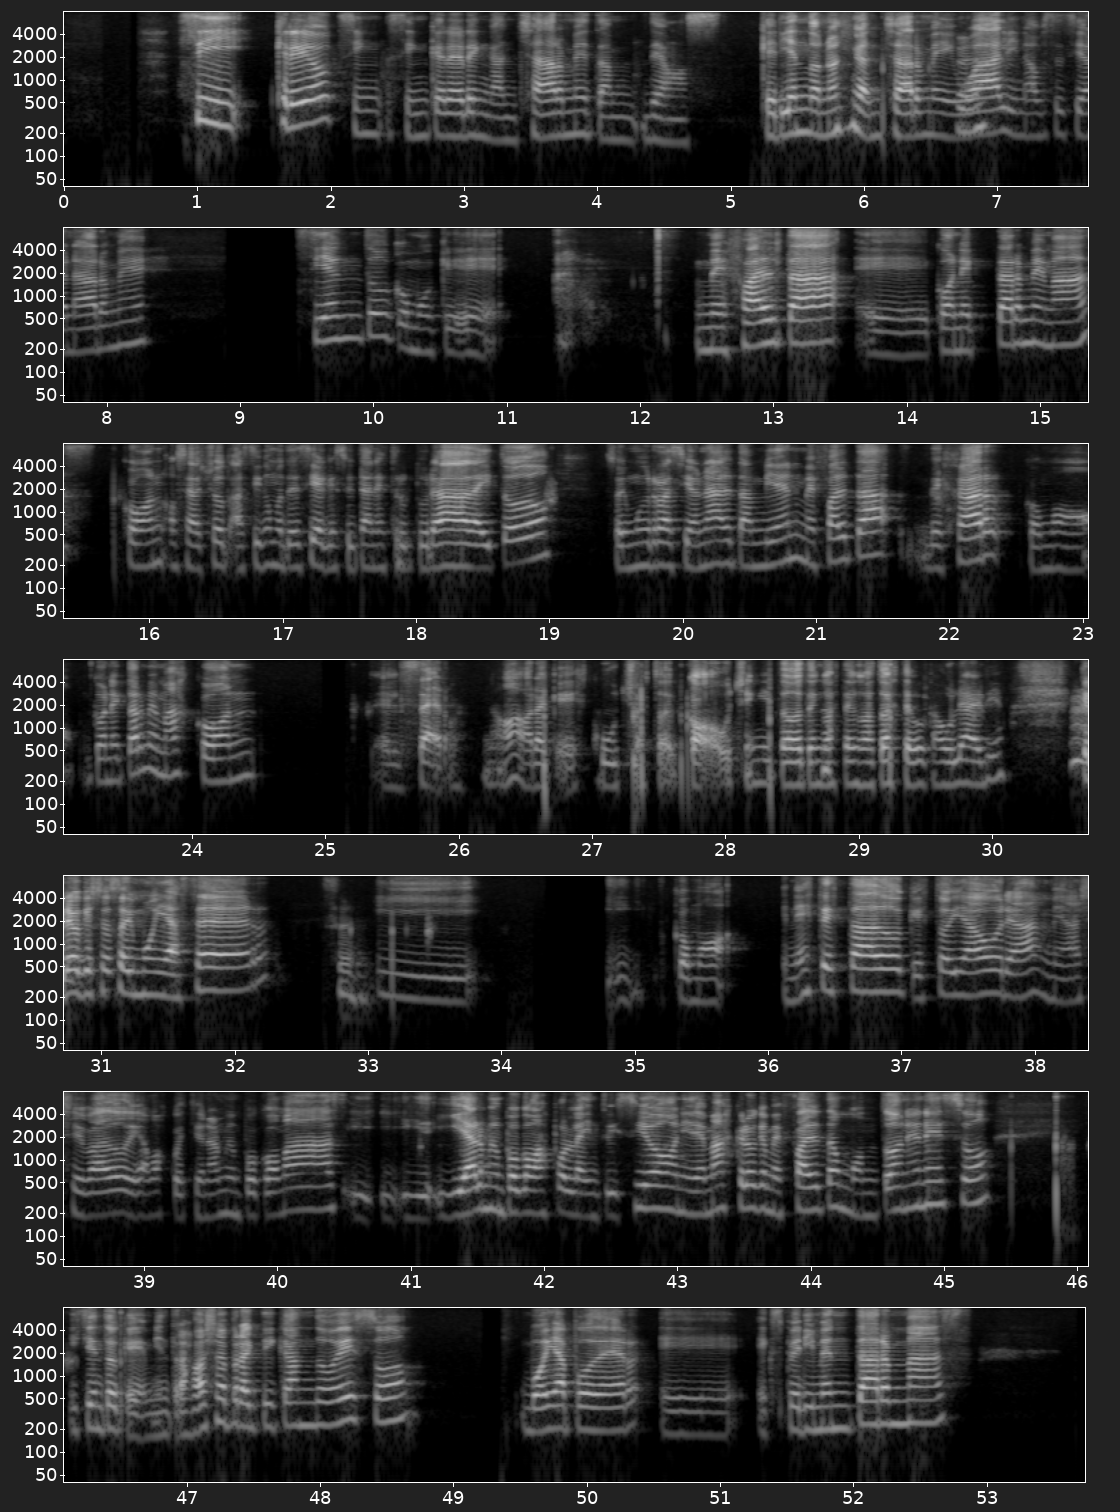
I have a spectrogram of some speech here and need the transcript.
Sí, creo, sin, querer engancharme, digamos, queriendo no engancharme igual y no obsesionarme, siento como que me falta eh, conectarme más con, o sea, yo así como te decía que soy tan estructurada y todo, soy muy racional también, me falta dejar como conectarme más con el ser, ¿no? Ahora que escucho esto del coaching y todo, tengo, tengo todo este vocabulario. Creo que yo soy muy hacer y, como en este estado que estoy ahora me ha llevado, digamos, cuestionarme un poco más y, guiarme un poco más por la intuición y demás. Creo que me falta un montón en eso y siento que mientras vaya practicando eso, voy a poder eh, experimentar más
